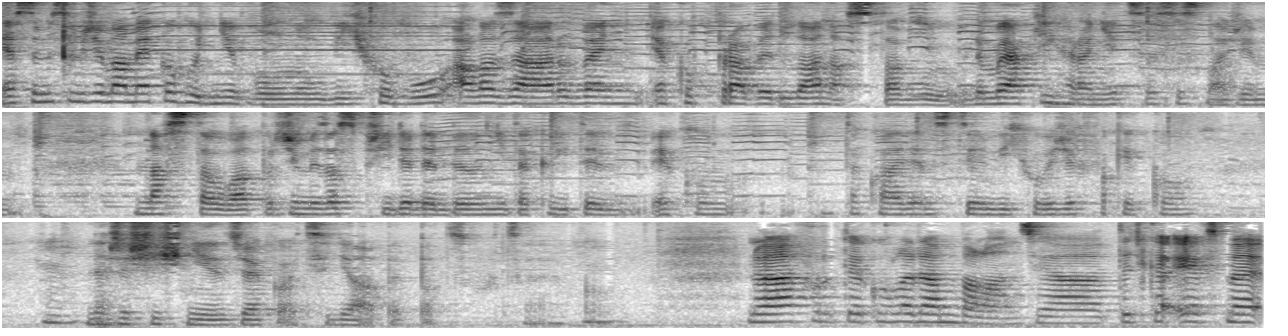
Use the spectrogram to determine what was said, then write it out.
Já si myslím, že mám jako hodně volnou výchovu, ale zároveň jako pravidla nastavuju. Nebo jaký hranice se snažím nastavovat, protože mi zase přijde debilní takový ty, jako, takový ten styl výchovy, že fakt jako hmm. neřešíš nic, že jako ať si dělá Pepa, co chce. Jako. Hmm. No já furt jako hledám balans. Já teďka, jak jsme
